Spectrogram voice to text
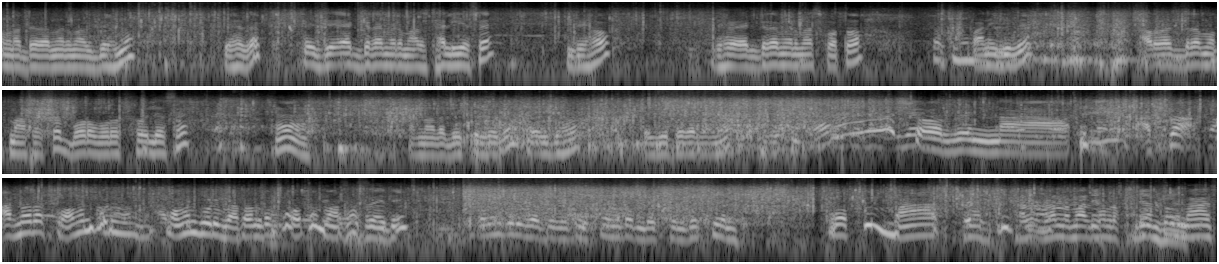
আমরা ড্রামের মাছ দেখব দেখা যাক। এই যে এক ড্রামের মাছ ঢালিয়েছে। দেহ দেহ এক ড্রামের মাছ কত পানি দিবে। আরও এক ড্রামত মাছ আছে বড় বড় শৈল আছে। হ্যাঁ আপনারা দেখতে পাবেন এই দেখো এই যে টাকা মাছ সরবেন না আচ্ছা আপনারা কমেন্ট করি কমেন্ট করে বাতান তো কত মাছ আছে এতে? কমেন্ট করে বাতান মতন দেখছেন দেখছেন? কত মাছ ভালো মাছ ভালো। কত মাছ।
